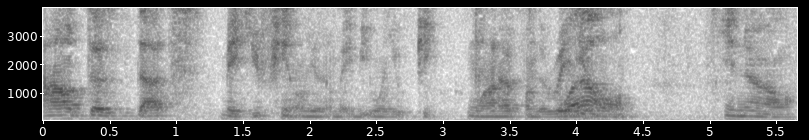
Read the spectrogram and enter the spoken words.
How does that make you feel? You know, maybe when you pick one up on the radio. Well, you know,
